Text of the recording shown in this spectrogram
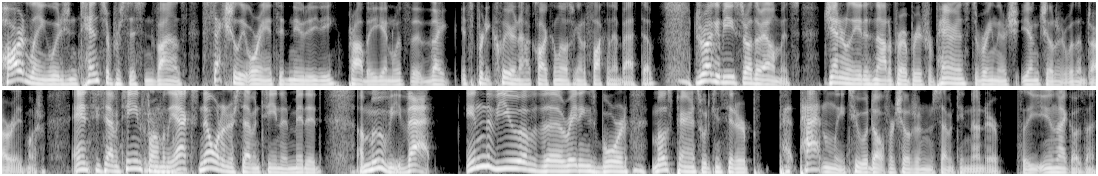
hard language, intense or persistent violence, sexually oriented nudity, probably again with the, like, it's pretty clear now Clark and Lois are going to fuck in that bathtub, drug abuse or other elements. Generally, it is not appropriate for parents to bring their ch- young children with them to R-rated motion. NC 17, formerly X, no one under 17 admitted a movie that in the view of the ratings board, most parents would consider p- patently too adult for children under 17 and under. So you, and that goes on.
